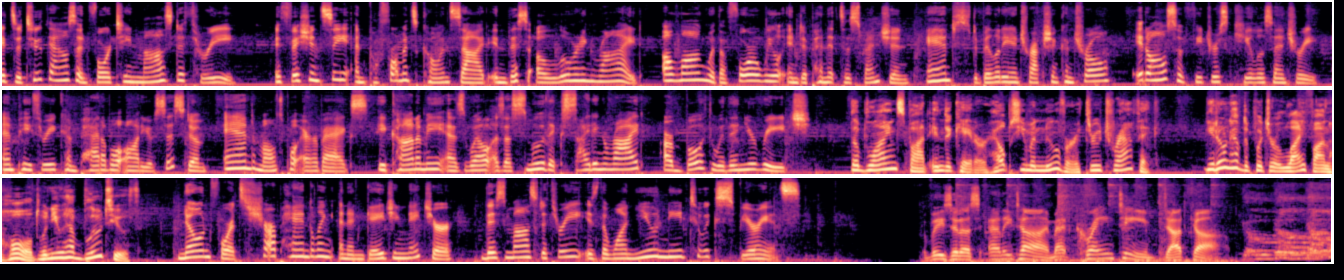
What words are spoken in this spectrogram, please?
It's a 2014 Mazda 3. Efficiency and performance coincide in this alluring ride. Along with a four wheel independent suspension and stability and traction control, it also features keyless entry, MP3 compatible audio system, and multiple airbags. Economy as well as a smooth, exciting ride are both within your reach. The blind spot indicator helps you maneuver through traffic. You don't have to put your life on hold when you have Bluetooth. Known for its sharp handling and engaging nature, this Mazda 3 is the one you need to experience. Visit us anytime at crainteam.com. Go, go, go.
